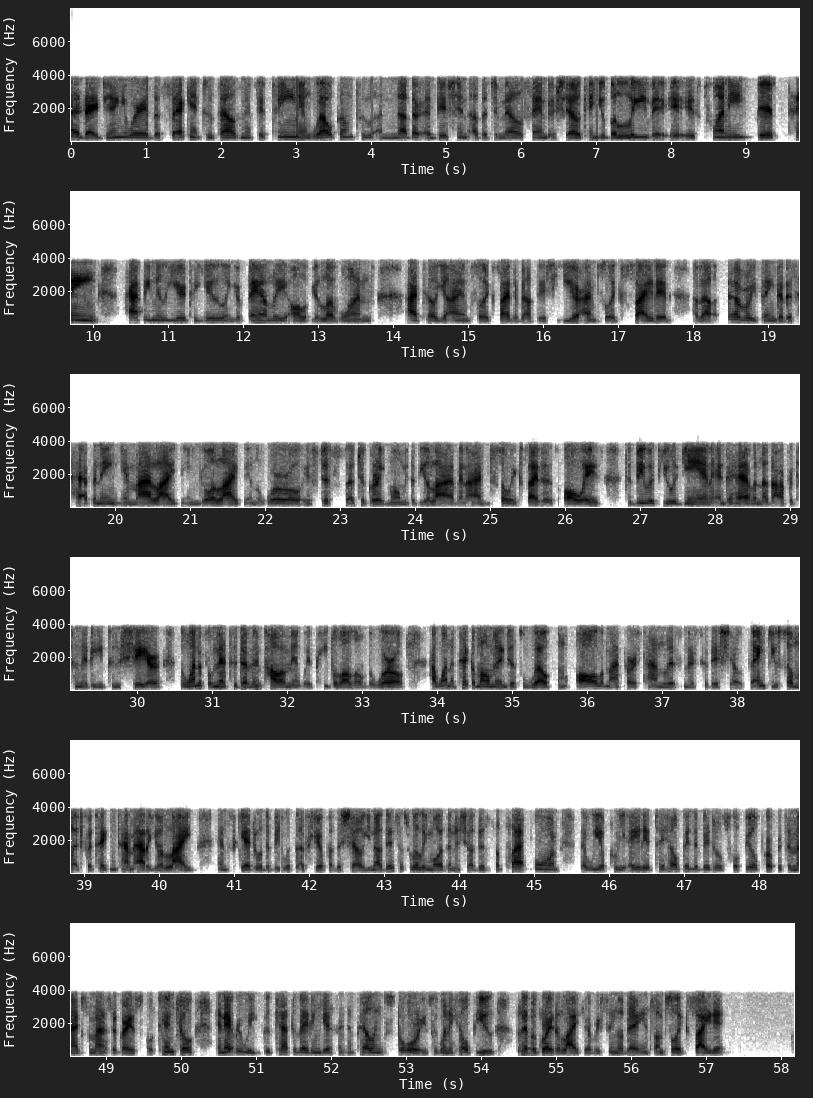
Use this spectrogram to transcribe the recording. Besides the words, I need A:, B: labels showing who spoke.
A: Friday, January the 2nd, 2015, and welcome to another edition of the Jamelle Sanders Show. Can you believe it? It is 2015. Happy New Year to you and your family, all of your loved ones. I tell you, I am so excited about this year. I'm so excited about everything that is happening in my life, in your life, in the world. It's just such a great moment to be alive. And I'm so excited, as always, to be with you again and to have another opportunity to share the wonderful message of empowerment with people all over the world. I want to take a moment and just welcome all of my first time listeners to this show. Thank you so much for taking time out of your life and schedule to be with us here for the show. You know, this is really more than a show. This is a platform that we have created to help individuals fulfill purpose and maximize their greatest potential. And every week, through captivating guests and compelling stories, we want to help you live a greater life every single day. And so I'm so excited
